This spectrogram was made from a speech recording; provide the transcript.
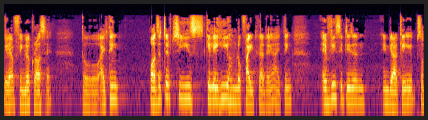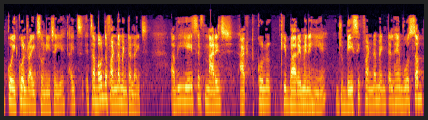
वे आर फिंगर क्रॉस है। तो आई थिंक पॉजिटिव चीज़ के लिए ही हम लोग फाइट कर रहे हैं। I think every citizen India के सबको इक्वल राइट्स होनी चाहिए। It's about the fundamental rights अभी ये सिर्फ़ मैरिज एक्ट को के बारे में नहीं है। जो बेसिक फंडामेंटल हैं, वो सब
